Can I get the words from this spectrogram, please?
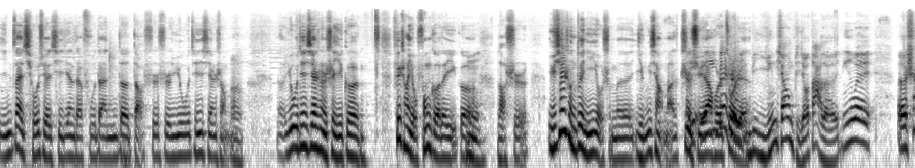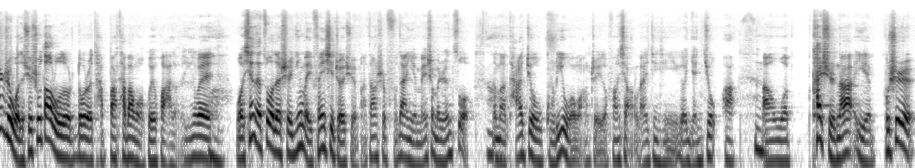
您在求学期间在复旦，您的导师是于无金先生吗？嗯，呃，于无金先生是一个非常有风格的一个老师。于先生对你有什么影响吗？治学啊，或者做人？影响比较大的，因为呃，甚至我的学术道路都都是他帮他帮我规划的。因为我现在做的是英美分析哲学嘛，当时复旦也没什么人做，那么他就鼓励我往这个方向来进行一个研究啊啊！我开始呢也不是。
